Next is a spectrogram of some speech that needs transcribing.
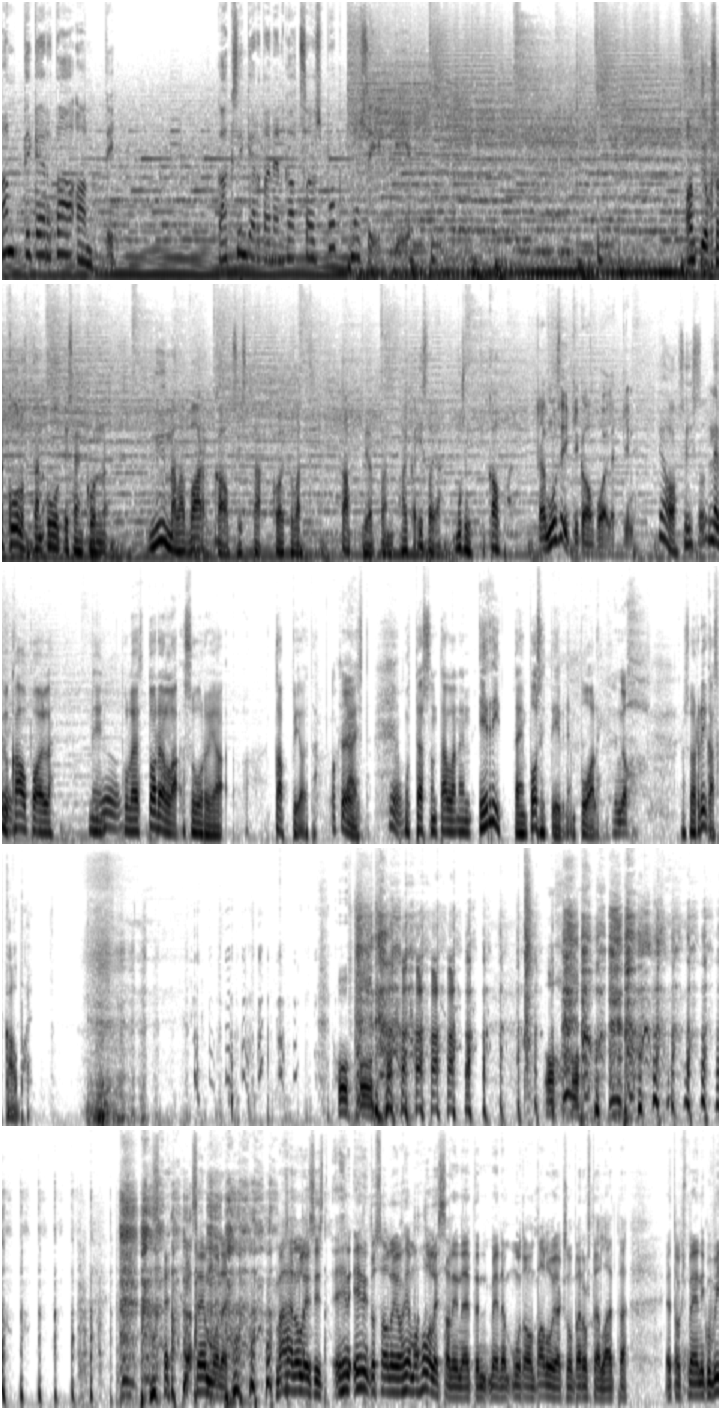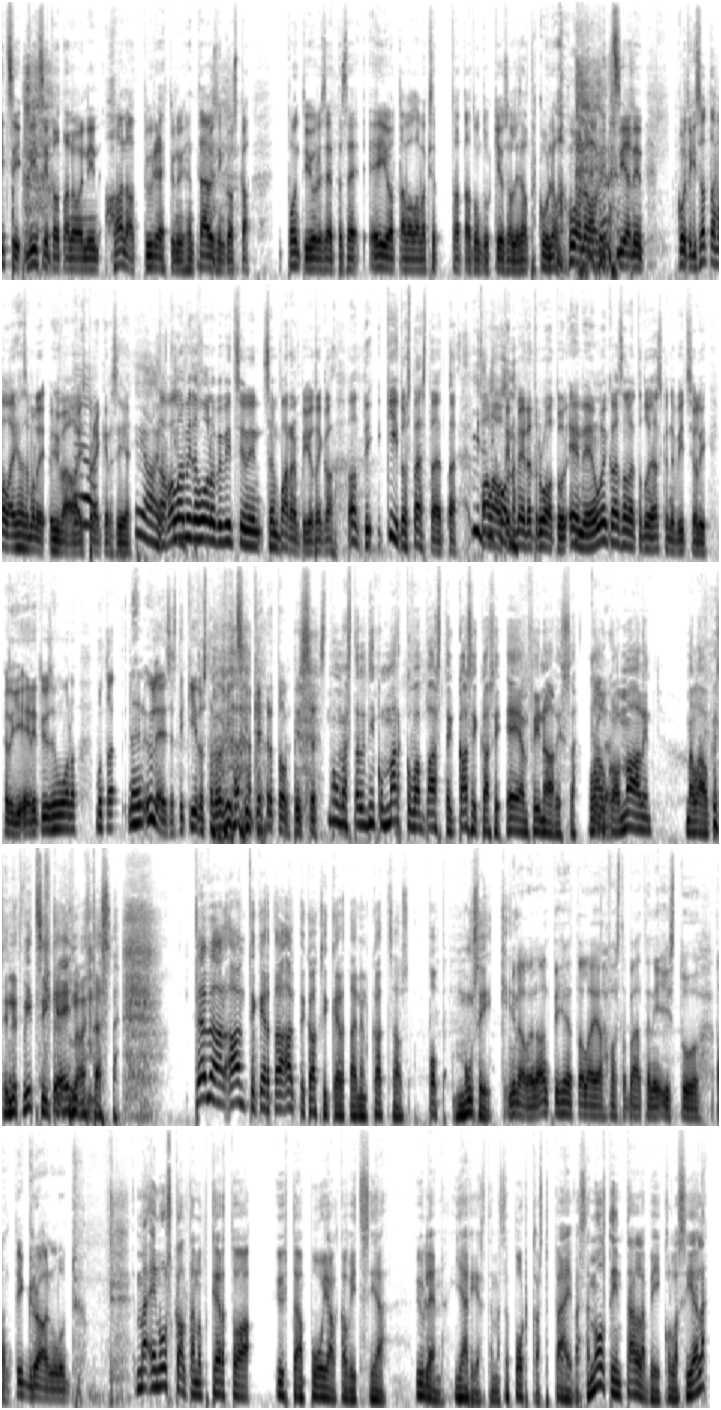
Antti kertaa Antti. Kaksinkertainen katsaus pop-musiikkiin. Antti, onko kuullut tämän uutisen, kun myymällä varkauksista koituvat tappiot on aika isoja musiikkikaupoille? Ja musiikkikaupoillekin. Joo, siis okay. levykaupoille niin Joo. tulee todella suuria tappioita okay. näistä. Mutta tässä on tällainen erittäin positiivinen puoli. No. No se on rikas kaupoille. Huhhuh. Oho. Se, semmoinen. Mähän oli siis, ehdin tuossa oli jo hieman huolissani näiden meidän muutaman paluujakson perusteella, että, että onko meidän niin vitsi, vitsi tota noin, niin hanat tyrehtynyt ihan täysin, koska pointti juuri se, että se ei ole tavallaan, vaikka se saattaa tuntua kiusalliselta kuunnella huonoa vitsiä, niin kuitenkin se on tavallaan ihan semmoinen hyvä icebreaker siihen. Ja, tavallaan mitä huonompi vitsi, niin sen parempi. Jotenka Antti, kiitos tästä, että Miten palautit huono? meidät ruotuun. En, en ollenkaan sano, että tuo äskeinen vitsi oli jotenkin erityisen huono, mutta näin yleisesti kiitos tämän vitsin kertomisesta. Mun mielestä oli niin kuin Markku Van Basten 88 EM-finaalissa. Laukoo maalin, mä laukasin nyt vitsin keinoin tässä. Tämä on Antti kertaa Antti kaksinkertainen katsaus pop-musiikkiin. Minä olen Antti Hietala ja vastapäätäni istuu Antti Granlund. Mä en uskaltanut kertoa yhtään puujalkavitsiä Ylen järjestämässä podcast-päivässä. Me oltiin tällä viikolla siellä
